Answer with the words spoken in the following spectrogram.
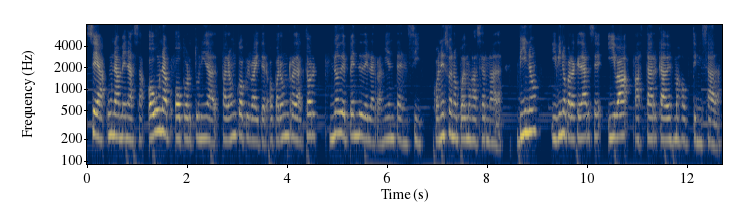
sea una amenaza o una oportunidad para un copywriter o para un redactor no depende de la herramienta en sí. Con eso no podemos hacer nada. Vino y vino para quedarse y va a estar cada vez más optimizada.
